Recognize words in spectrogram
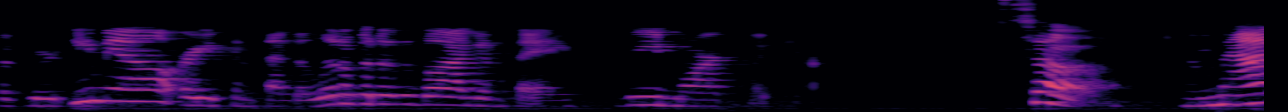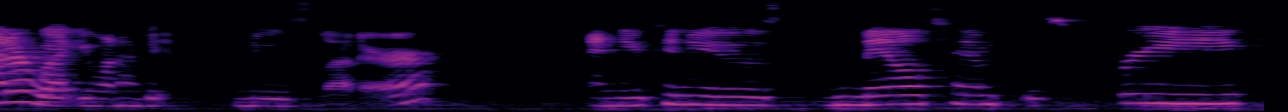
of your email, or you can send a little bit of the blog and say, read more, click here. So, no matter what, you want to have a newsletter, and you can use MailChimp is free,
